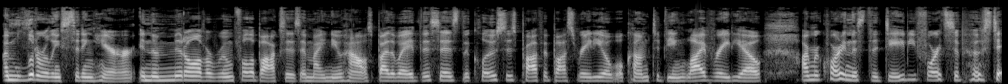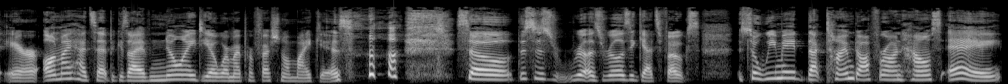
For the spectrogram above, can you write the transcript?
I'm literally sitting here in the middle of a room full of boxes in my new house. By the way, this is the closest Profit Boss Radio will come to being live radio. I'm recording this the day before it's supposed to air on my headset because I have no idea where my professional mic is. so this is as real as it gets, folks. So we made that timed offer on house A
